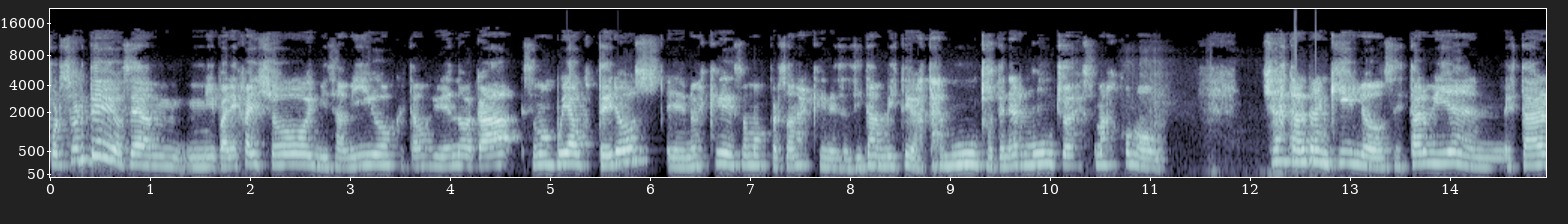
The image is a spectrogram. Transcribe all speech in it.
por suerte, o sea, mi pareja y yo y mis amigos que estamos viviendo acá somos muy austeros, eh, no es que somos personas que necesitan, viste, gastar mucho, tener mucho, es más como ya estar tranquilos, estar bien, estar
